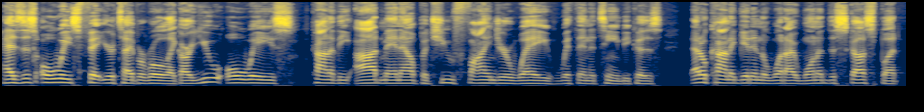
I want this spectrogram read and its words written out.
has this always fit your type of role? Like are you always kind of the odd man out but you find your way within a team? Because that'll kind of get into what I want to discuss but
